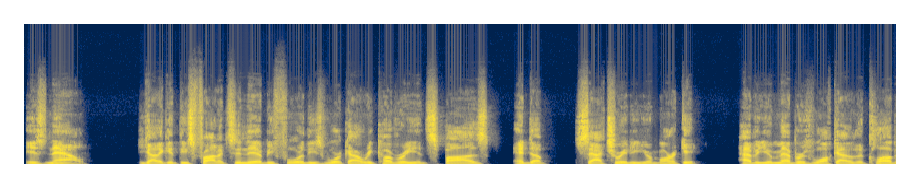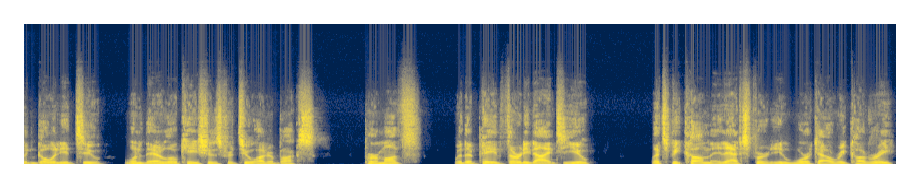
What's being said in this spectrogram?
is now. You got to get these products in there before these workout recovery and spas end up saturating your market. Having your members walk out of the club and going into one of their locations for 200 bucks per month where they're paying 39 to you. Let's become an expert in workout recovery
